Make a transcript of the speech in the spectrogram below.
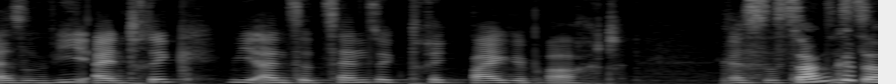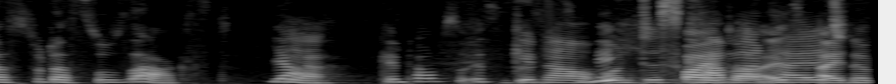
also wie ein Trick, wie ein Zenzensik-Trick beigebracht. Es ist, Danke, dass du das so sagst. Ja, Ja. Genau so ist es. Genau, es ist und nichts das kann man als halt- eine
